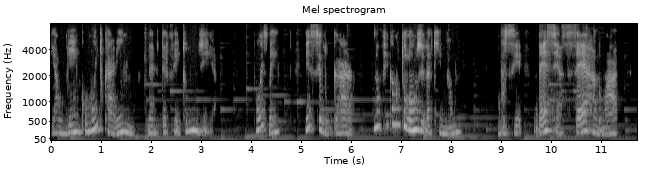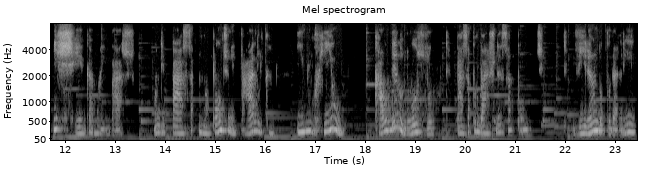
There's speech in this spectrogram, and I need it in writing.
que alguém com muito carinho deve ter feito um dia. Pois bem, esse lugar não fica muito longe daqui não. Você desce a Serra do Mar e chega lá embaixo, onde passa uma ponte metálica e um rio caudeloso passa por baixo dessa ponte. Virando por ali,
